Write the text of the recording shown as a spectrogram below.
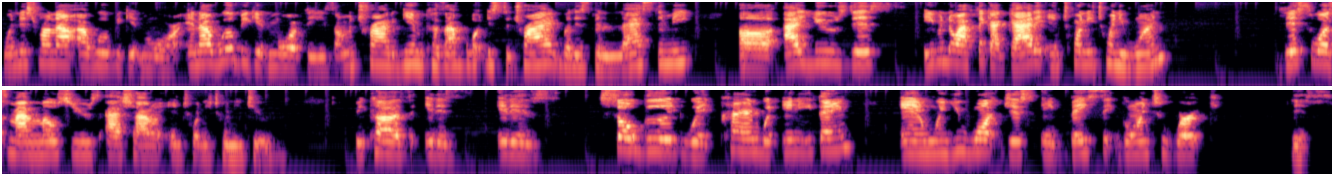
when this run out i will be getting more and i will be getting more of these i'm gonna try it again because i bought this to try it but it's been lasting me uh i use this even though i think i got it in 2021 this was my most used eyeshadow in 2022 because it is it is so good with pairing with anything. And when you want just a basic going to work this.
